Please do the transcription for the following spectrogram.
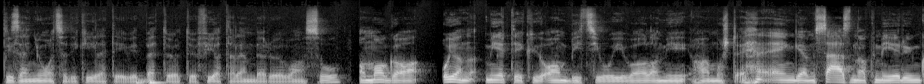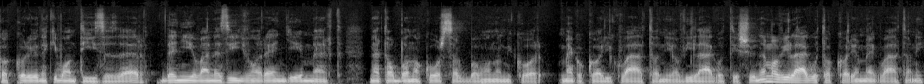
18. életévét betöltő fiatalemberről van szó. A maga olyan mértékű ambícióival, ami ha most engem száznak mérünk, akkor ő neki van tízezer, de nyilván ez így van rendjén, mert, mert abban a korszakban van, amikor meg akarjuk váltani a világot, és ő nem a világot akarja megváltani,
